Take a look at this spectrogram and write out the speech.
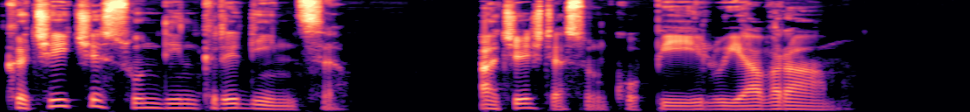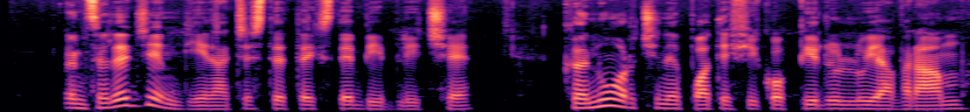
că cei ce sunt din credință, aceștia sunt copiii lui Avram. Înțelegem din aceste texte biblice că nu oricine poate fi copilul lui Avram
